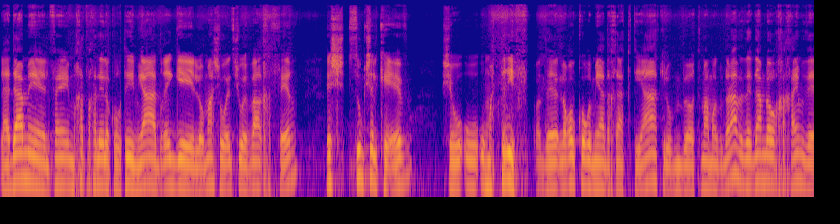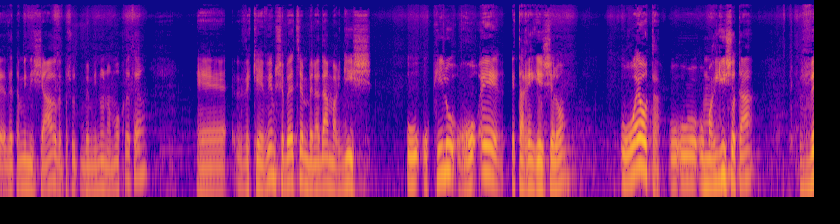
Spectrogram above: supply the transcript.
לאדם, אה, לפעמים, חס וחלילה כורתים יד, רגל או משהו, איזשהו איבר חסר, יש סוג של כאב שהוא הוא, הוא מטריף. זה לרוב קורה מיד אחרי הקטיעה, כאילו בעוצמה מאוד גדולה, וזה גם לאורך החיים, זה, זה תמיד נשאר, זה פשוט במינון נמוך יותר. אה, וכאבים שבעצם בן אדם מרגיש, הוא, הוא כאילו רואה את הרגל שלו, הוא רואה אותה, הוא, הוא, הוא מרגיש אותה, אה, ו,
